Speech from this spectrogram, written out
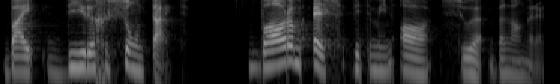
by dieregesondheid. Waarom is Vitamiin A so belangrik?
